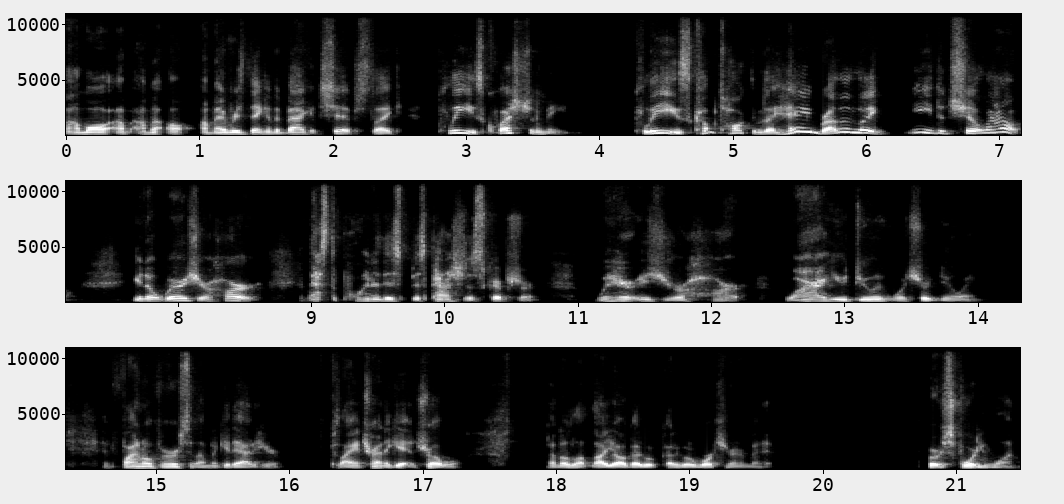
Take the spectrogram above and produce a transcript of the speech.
I'm all I'm I'm, I'm everything in the bag of chips. Like, please question me, Please come talk to me. Like, hey, brother, like you need to chill out. You know, where's your heart? And that's the point of this, this passage of scripture. Where is your heart? Why are you doing what you're doing? And final verse, and I'm gonna get out of here because I ain't trying to get in trouble. I know a lot of y'all gotta go, gotta go to work here in a minute. Verse 41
